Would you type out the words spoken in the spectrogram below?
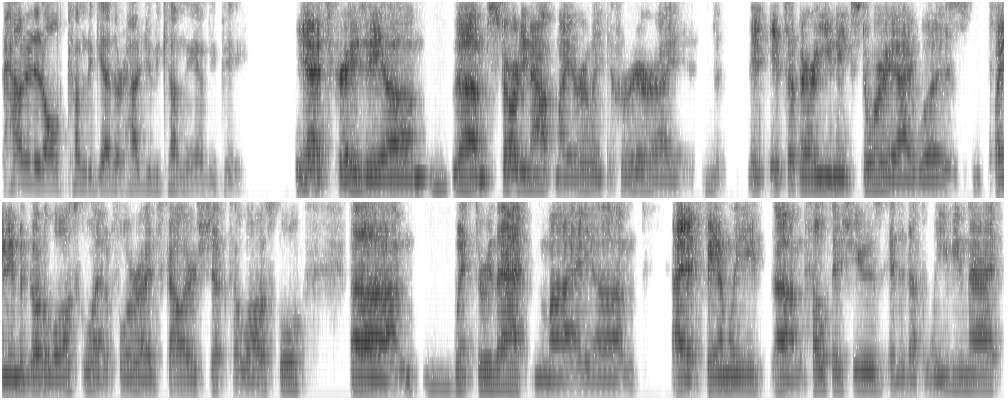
How did it all come together? How did you become the MVP? Yeah, it's crazy. Um, um, starting out my early career, I it, it's a very unique story. I was planning to go to law school. I had a full ride scholarship to law school. Um, went through that. My um, I had family um, health issues, ended up leaving that,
